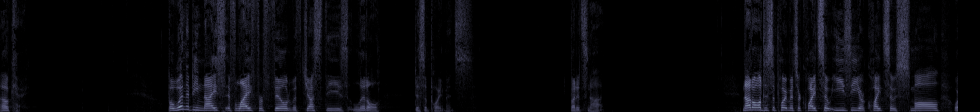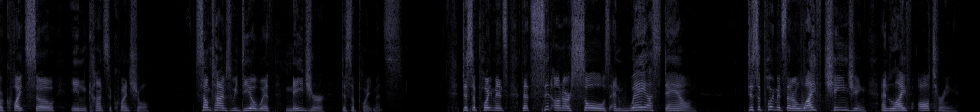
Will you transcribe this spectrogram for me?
okay. But wouldn't it be nice if life were filled with just these little disappointments? But it's not. Not all disappointments are quite so easy or quite so small or quite so inconsequential. Sometimes we deal with major disappointments. Disappointments that sit on our souls and weigh us down. Disappointments that are life changing and life altering.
